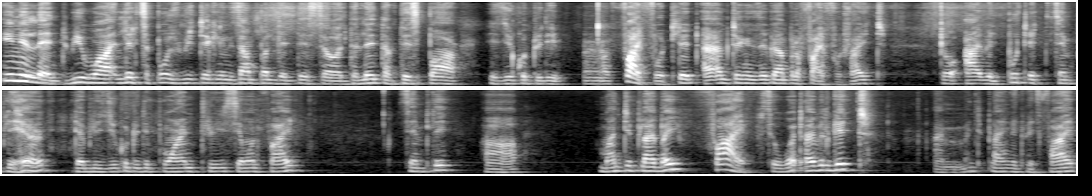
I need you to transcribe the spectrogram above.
any length we want let's suppose we take an example that this uh, the length of this bar is equal to the um, 5 foot. Let i'm taking the example of 5 foot right? So i will put it simply here w is equal to the 0.375 simply uh, multiply by 5 so what I will get? I'm multiplying it with 5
